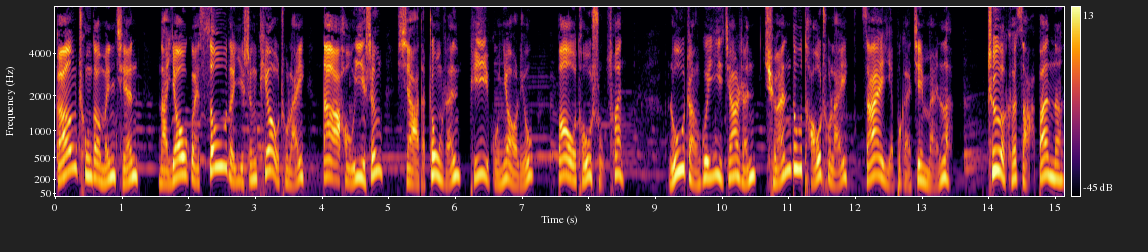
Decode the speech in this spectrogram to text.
刚冲到门前，那妖怪嗖的一声跳出来，大吼一声，吓得众人屁股尿流，抱头鼠窜。卢掌柜一家人全都逃出来，再也不敢进门了。这可咋办呢？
